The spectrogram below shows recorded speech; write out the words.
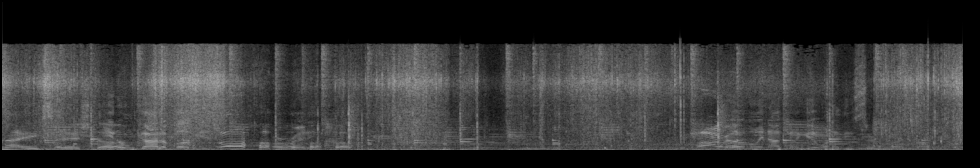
Nice fish, though. You don't got a bucket oh. already. Probably not gonna get one of these certified.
